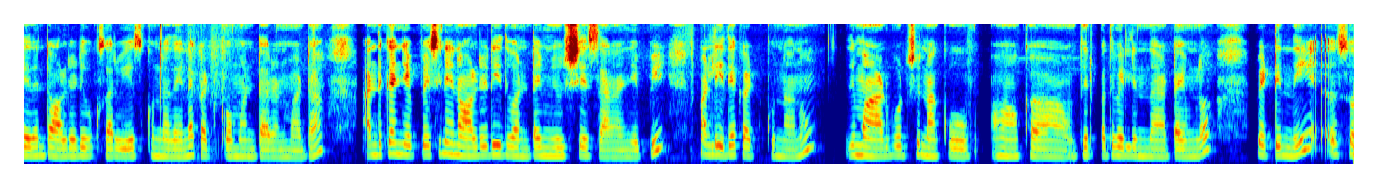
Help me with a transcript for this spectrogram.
లేదంటే ఆల్రెడీ ఒకసారి వేసుకున్నదైనా కట్టుకోమంటారు అనమాట అందుకని చెప్పేసి నేను ఆల్రెడీ ఇది వన్ టైం యూస్ చేశానని చెప్పి మళ్ళీ ఇదే కట్టుకున్నాను. ఇది మా నాకు ఒక తిరుపతి వెళ్ళిన టైంలో పెట్టింది. సో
